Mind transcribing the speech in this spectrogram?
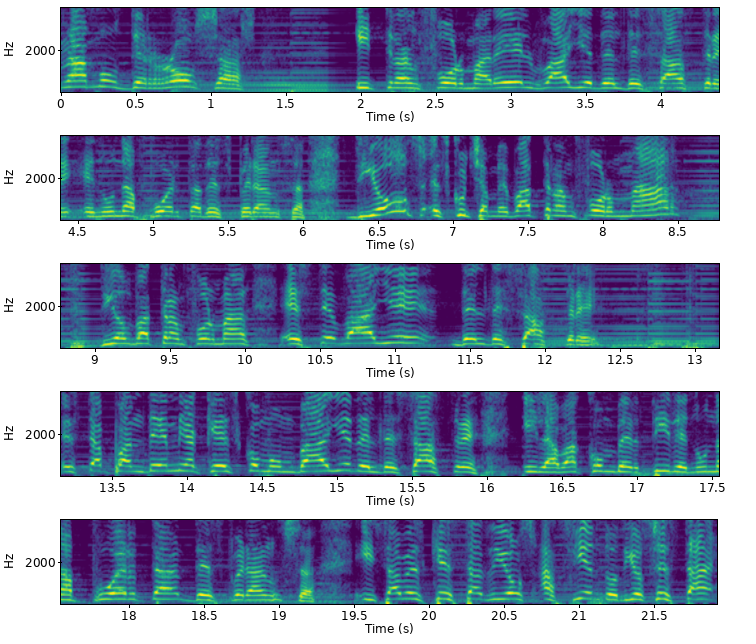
ramos de rosas y transformaré el valle del desastre en una puerta de esperanza. Dios, escúchame, va a transformar, Dios va a transformar este valle del desastre esta pandemia que es como un valle del desastre y la va a convertir en una puerta de esperanza. Y sabes que está Dios haciendo, Dios está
